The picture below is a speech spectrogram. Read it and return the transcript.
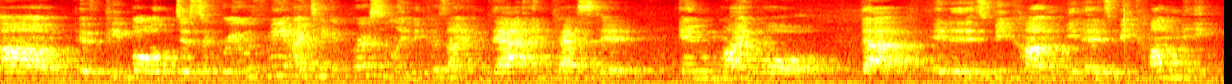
Um, if people disagree with me, I take it personally because I'm that invested in my goal that it, it's become, you know, it's become me.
